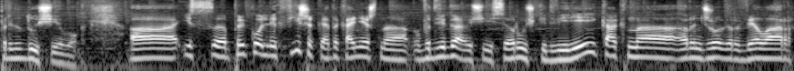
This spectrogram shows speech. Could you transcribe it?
предыдущий Эвок. А, Из э, прикольных фишек это, конечно, выдвигающиеся ручки дверей, как на Range Rover Velar.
